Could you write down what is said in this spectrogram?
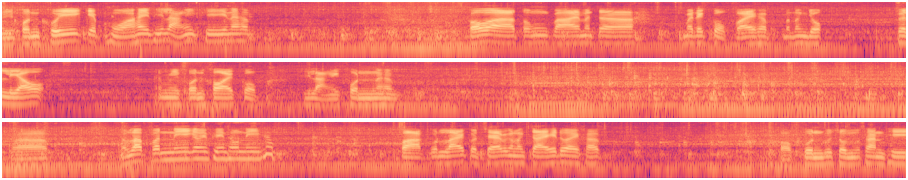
มีคนคุยเก็บหัวให้ทีหลังอีกทีนะครับ เพราะว่าตรงปลายมันจะไม่ได้กบไว้ครับ มันต้องยกเพื่อเลี้ยว มีคนคอยกบทีหลังอีกคนนะครับครับสำหรับวันนี้ก็มีเพียงเท่านี้ครับ ฝากกดไลค์กดแชร์เป็นกำลังใจให้ด้วยครับ ขอบคุณผู้ชมทุกท่านที่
